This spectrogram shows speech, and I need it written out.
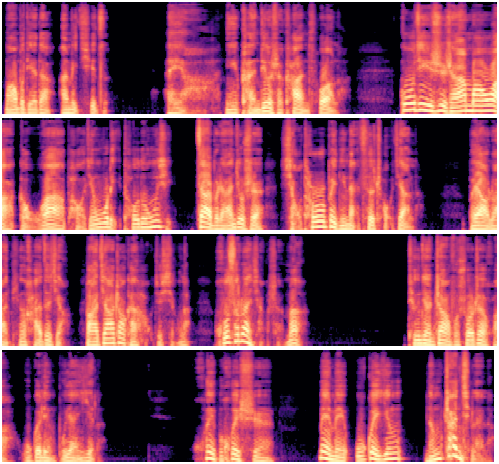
忙不迭地安慰妻子：“哎呀，你肯定是看错了，估计是啥猫啊、狗啊跑进屋里偷东西，再不然就是小偷被你哪次瞅见了。不要乱听孩子讲，把家照看好就行了，胡思乱想什么？”听见丈夫说这话，吴桂令不愿意了：“会不会是妹妹吴桂英能站起来了？”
